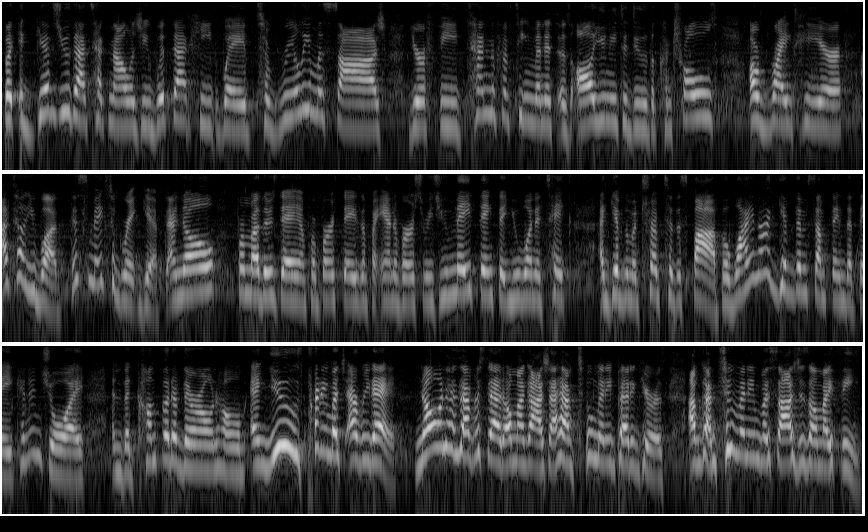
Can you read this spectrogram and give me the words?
but it gives you that technology with that heat wave to really massage your feet 10 to 15 minutes is all you need to do. The controls are right here. I tell you what, this makes a great gift. I know for Mother's Day and for birthdays and for anniversaries, you may think that you want to take and give them a trip to the spa, but why not give them something that they can enjoy in the comfort of their own home and use pretty much every day? No one has ever said, oh my gosh, I have too many pedicures. I've got too many massages on my feet.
